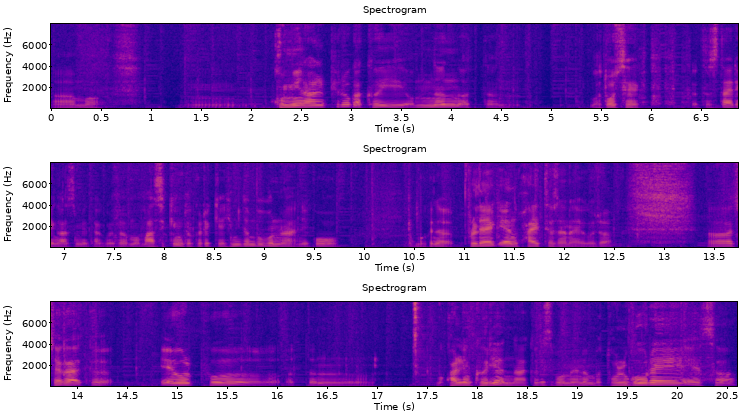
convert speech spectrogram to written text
어뭐 음, 고민할 필요가 거의 없는 어떤 뭐 도색 어떤 스타일인 것 같습니다, 그죠? 뭐 마스킹도 그렇게 힘든 부분은 아니고. 뭐 그냥 블랙 앤 화이트잖아요, 그죠? 어, 제가 그 에어울프 어떤 뭐 관련 글이었나 거기서 보면은 뭐 돌고래에서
